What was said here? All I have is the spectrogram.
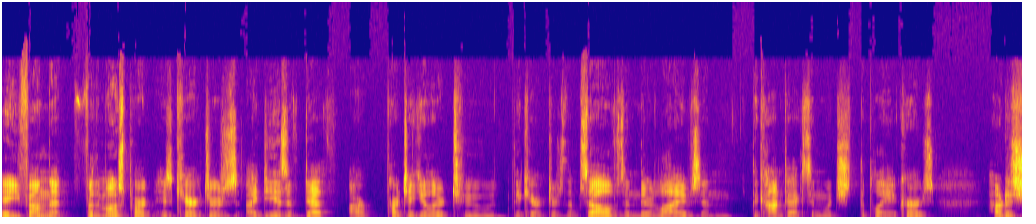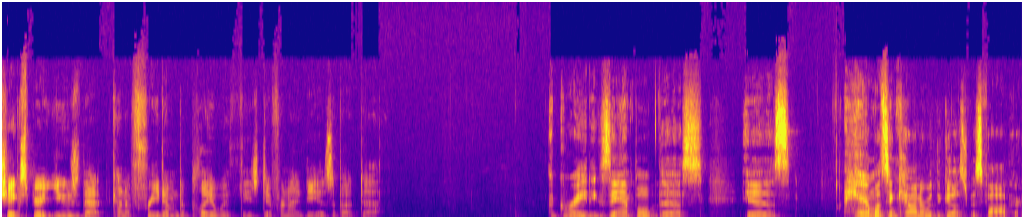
Yeah, you found that for the most part, his characters' ideas of death are particular to the characters themselves and their lives and the context in which the play occurs. How does Shakespeare use that kind of freedom to play with these different ideas about death? A great example of this is Hamlet's encounter with the ghost of his father.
